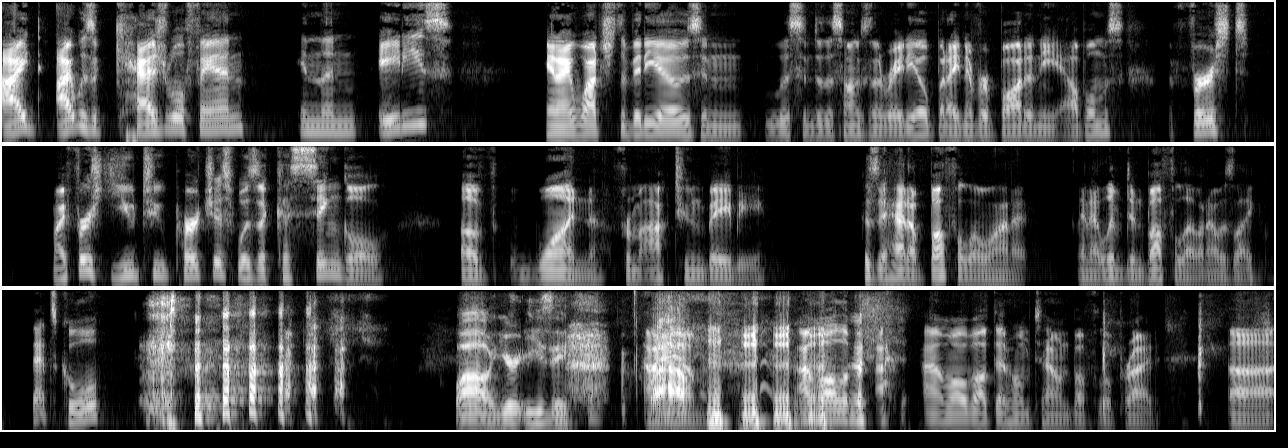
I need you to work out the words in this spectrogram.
I I was a casual fan in the '80s, and I watched the videos and listened to the songs on the radio, but I never bought any albums. The first, my first U2 purchase was a single of "One" from Achtung Baby because it had a buffalo on it, and I lived in Buffalo, and I was like, "That's cool." wow, you're easy. Wow. I am. I'm all about I'm all about that hometown Buffalo pride. Uh,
